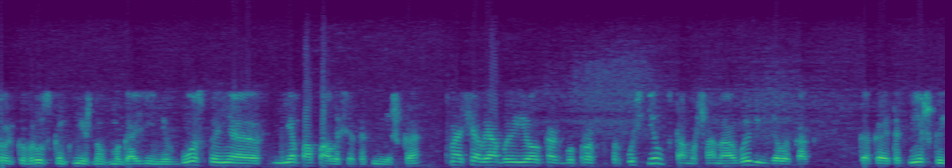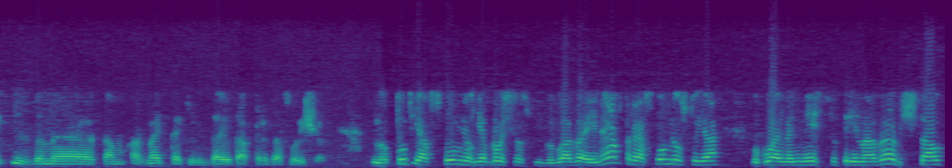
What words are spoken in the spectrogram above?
только в русском книжном магазине в Бостоне. Мне попалась эта книжка. Сначала я бы ее как бы просто пропустил, потому что она выглядела как какая-то книжка, изданная там, а знаете, такие издают авторы за свой счет. Но тут я вспомнил, мне бросилось в глаза имя автора, я вспомнил, что я буквально месяца три назад читал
